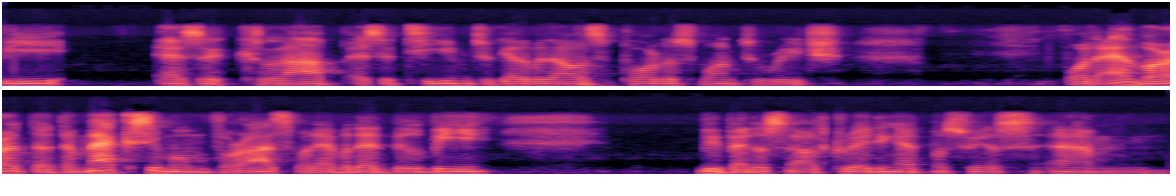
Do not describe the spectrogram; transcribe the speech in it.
we as a club, as a team, together with our supporters, want to reach whatever the, the maximum for us, whatever that will be, we better start creating atmospheres um,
